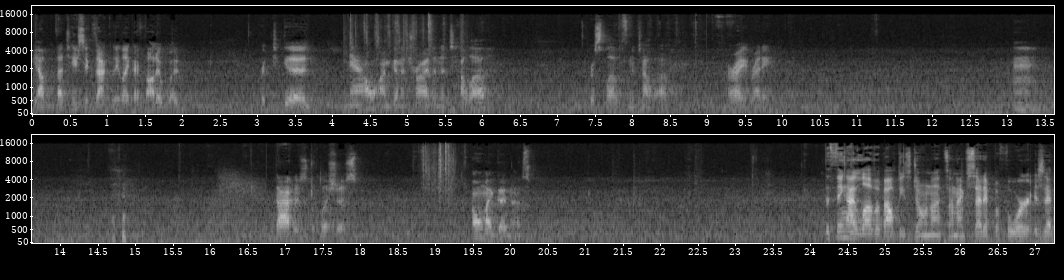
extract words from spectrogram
Yep, that tastes exactly like I thought it would. Pretty good. Now I'm gonna try the Nutella. Chris loves Nutella. All right, ready? Mmm. that is delicious. Oh my goodness. The thing I love about these donuts, and I've said it before, is that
